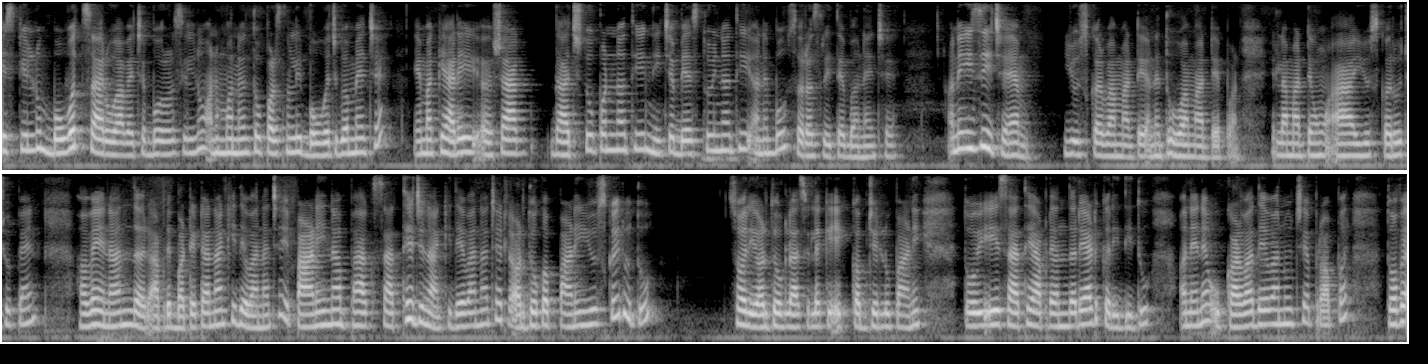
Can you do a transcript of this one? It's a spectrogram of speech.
એ સ્ટીલનું બહુ જ સારું આવે છે બોરોસિલનું અને મને તો પર્સનલી બહુ જ ગમે છે. એમાં ક્યારેય શાક દાજતું પણ નથી, નીચે બેસતુંય નથી અને બહુ સરસ રીતે બને છે. અને ઇઝી છે એમ યુઝ કરવા માટે અને ધોવા માટે પણ. એટલા માટે હું આ યુઝ કરું છું પેન હવે એના અંદર આપણે બટેટા નાખી દેવાના છે. એ પાણીના ભાગ સાથે જ નાખી દેવાના છે. એટલે અડધો કપ પાણી યુઝ કર્યું હતું સોરી અડધો ગ્લાસ એટલે કે એક કપ જેટલું પાણી. તો એ સાથે આપણે અંદર એડ કરી દીધું અને એને ઉકાળવા દેવાનું છે પ્રોપર તો હવે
